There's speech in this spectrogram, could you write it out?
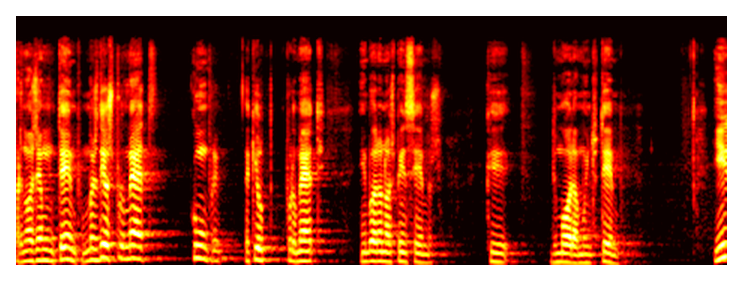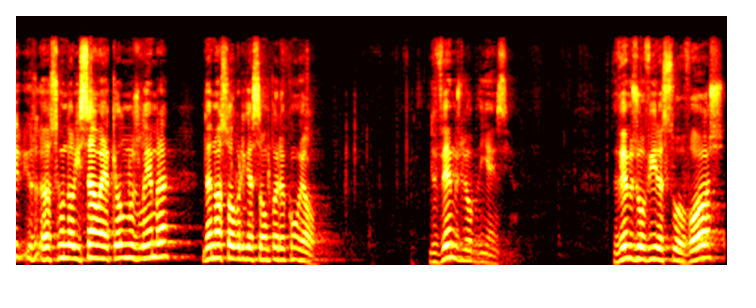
para nós é muito tempo, mas Deus promete, cumpre aquilo que promete, embora nós pensemos que demora muito tempo. E a segunda lição é que Ele nos lembra da nossa obrigação para com Ele. Devemos-lhe obediência. Devemos ouvir a Sua voz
